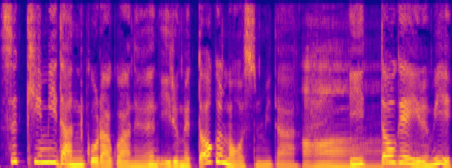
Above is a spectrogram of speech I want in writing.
스키미 단꼬라고 하는 이름의 떡을 먹었습니다. 아. 이 떡의 이름이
